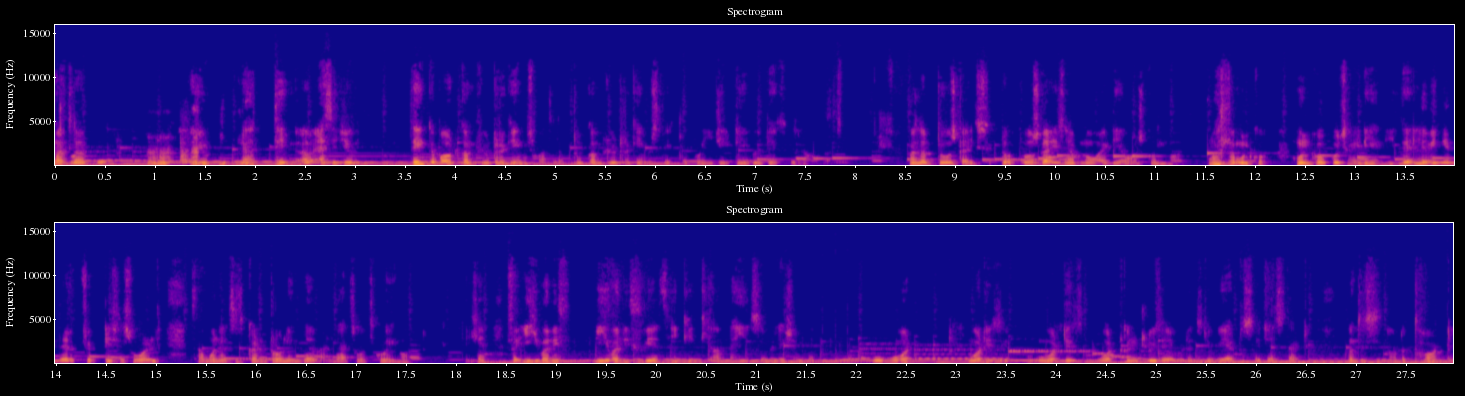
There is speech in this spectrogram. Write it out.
मतलब you think ऐसे जो थिंक अबाउट कंप्यूटर गेम्स मतलब तू कंप्यूटर गेम्स देख ले कोई जीटी वीटी खेला होगा मतलब दोस गाइस तो those guys have no idea what's going on मतलब उनको उनको कुछ आइडिया नहीं they living in their fictitious world someone else is controlling them and that's what's going on ठीक है so even if even if we are thinking कि हम नहीं है सिमुलेशन में what what is what is what conclusive evidence do we have to suggest that no this is not a thought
